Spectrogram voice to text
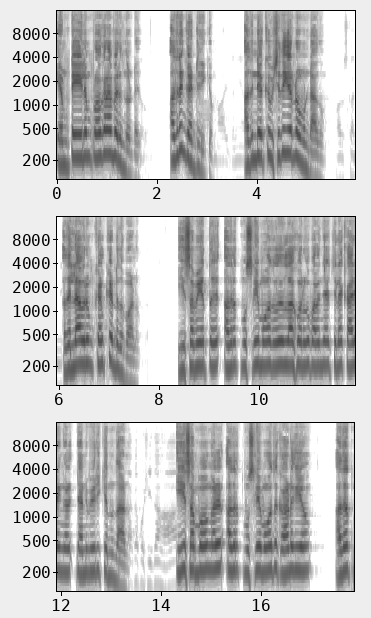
എം ടിയിലും പ്രോഗ്രാം വരുന്നുണ്ട്. അതിനും കേട്ടിരിക്കും. അതിന്റെയൊക്കെ വിശദീകരണവും ഉണ്ടാകും. അതെല്ലാവരും കേൾക്കേണ്ടതുമാണ്. ഈ സമയത്ത് ഹജറത് മുസ്ലിം അള്ളാഹു അനു പറഞ്ഞ ചില കാര്യങ്ങൾ ഞാൻ വിവരിക്കുന്നതാണ്. ഈ സംഭവങ്ങൾ ഹജറത് മുസ്ലിം മോദ് കാണുകയോ ഹജറത്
